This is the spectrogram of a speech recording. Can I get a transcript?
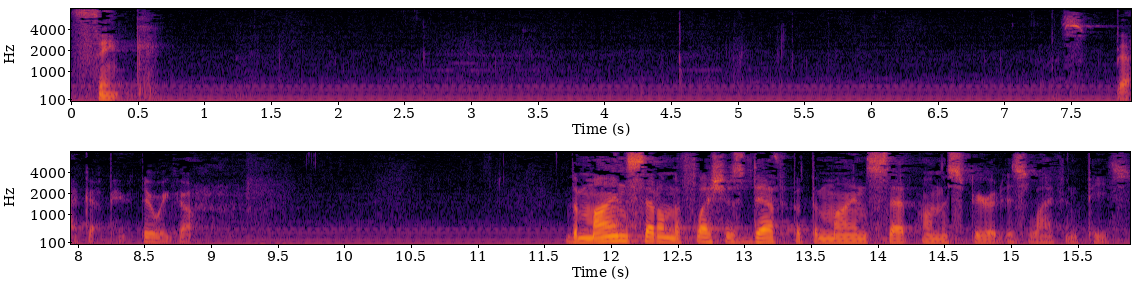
think. Let's back up here. There we go. The mind set on the flesh is death, but the mind set on the spirit is life and peace.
